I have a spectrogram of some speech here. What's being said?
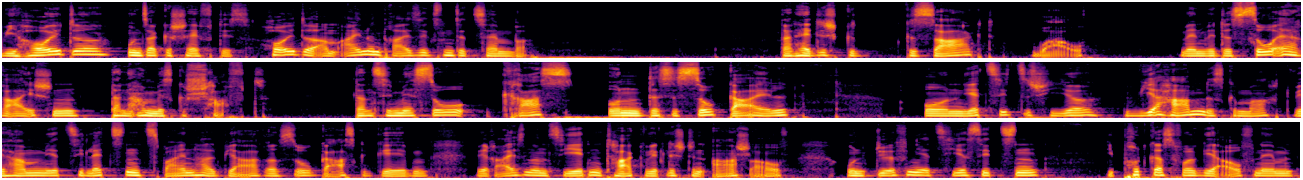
wie heute unser Geschäft ist, heute am 31. Dezember, dann hätte ich ge gesagt, wow, wenn wir das so erreichen, dann haben wir es geschafft. Dann sind wir so krass und das ist so geil. Und jetzt sitze ich hier, wir haben das gemacht. Wir haben jetzt die letzten zweieinhalb Jahre so Gas gegeben. Wir reißen uns jeden Tag wirklich den Arsch auf und dürfen jetzt hier sitzen, die Podcast-Folge aufnehmen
